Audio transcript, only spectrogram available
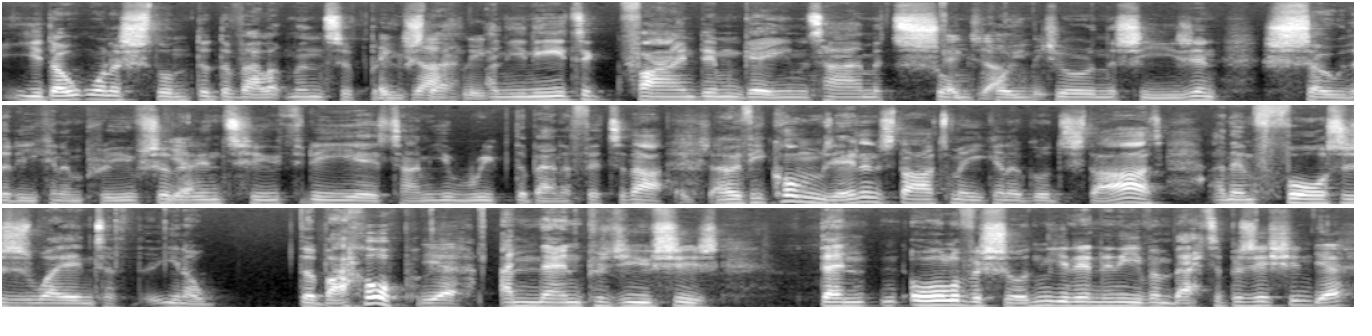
you don't want to stunt the development of Brewster. Exactly. And you need to find him game time at some Exactly. point during the season so that he can improve, so that in two, three years' time you reap the benefits of that. Now, if he comes in and starts making a good start and then forces his way into, you know, the backup Yeah. and then produces then all of a sudden you're in an even better position. Yeah. Mm-hmm.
